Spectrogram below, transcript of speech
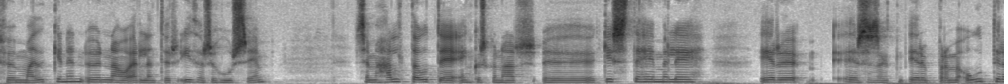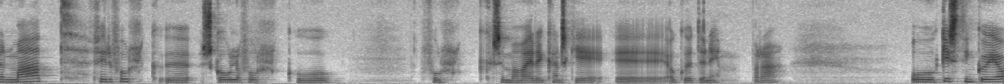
tvö maðgininn Unna og Erlendur í þessu húsi sem halda úti einhvers konar uh, gistiheimili eru, er, sagt, eru bara með ódýran mat fyrir fólk uh, skólafólk og fólk sem að væri kannski uh, á gödunni bara. Og gistingu já.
